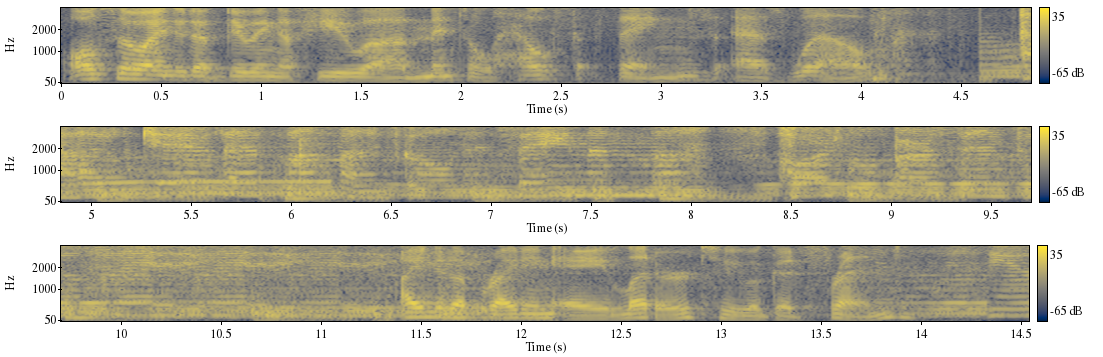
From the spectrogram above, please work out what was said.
Also, I ended up doing a few uh, mental health things as well. I don't care that my mind's gone insane and my heart will burst into flames. I ended up writing a letter to a good friend. With you,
